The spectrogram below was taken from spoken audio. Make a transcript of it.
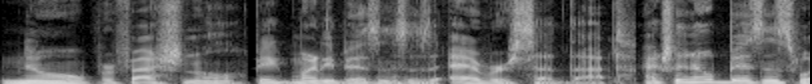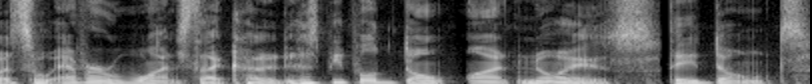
No professional big money business has ever said that. Actually, no business whatsoever wants that kind of because people don't want noise. They don't.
